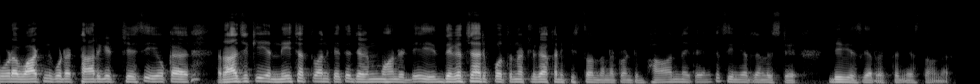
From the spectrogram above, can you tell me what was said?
కూడా వాటిని కూడా టార్గెట్ చేసి ఒక రాజకీయ నీచత్వానికైతే అయితే జగన్మోహన్ రెడ్డి దిగజారిపోతున్నట్లుగా కనిపిస్తోంది అన్నటువంటి భావాన్ని అయితే కనుక సీనియర్ జర్నలిస్ట్ డివిఎస్ గారు వ్యక్తం చేస్తూ ఉన్నారు.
